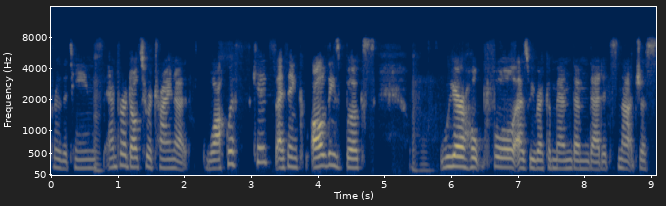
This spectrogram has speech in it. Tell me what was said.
for the teens mm, and for adults who are trying to walk with kids. I think all of these books mhm, we are hopeful as we recommend them that it's not just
